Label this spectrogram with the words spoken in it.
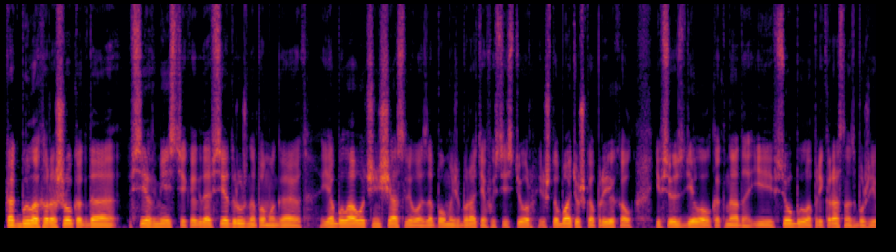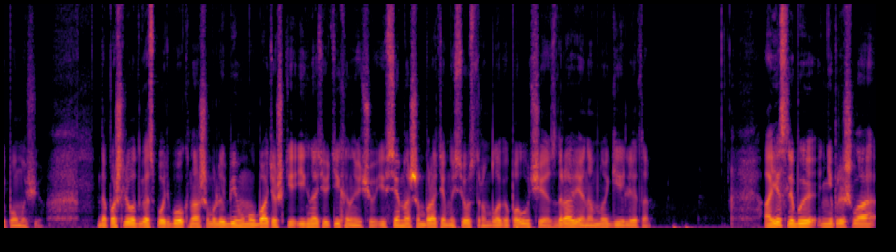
Как было хорошо, когда все вместе, когда все дружно помогают. Я была очень счастлива за помощь братьев и сестер, и что батюшка приехал и все сделал как надо, и все было прекрасно с Божьей помощью. Да пошлет Господь Бог нашему любимому батюшке Игнатию Тихоновичу и всем нашим братьям и сестрам благополучия, здравия на многие лета. А если бы не пришла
